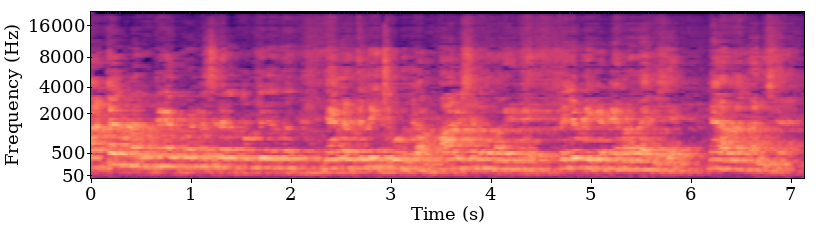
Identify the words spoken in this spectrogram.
നട്ടലുള്ള കുട്ടികൾ കോൺഗ്രസിനകത്തുണ്ട് എന്ന് ഞങ്ങൾ തെളിയിച്ചു കൊടുക്കാം. ആവശ്യമെന്ന് പറയട്ടെ വെല്ലുവിളിക്കട്ടെ പിണറായി വിജയൻ. ഞാൻ അവളെ കാണിച്ചു തരാം.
